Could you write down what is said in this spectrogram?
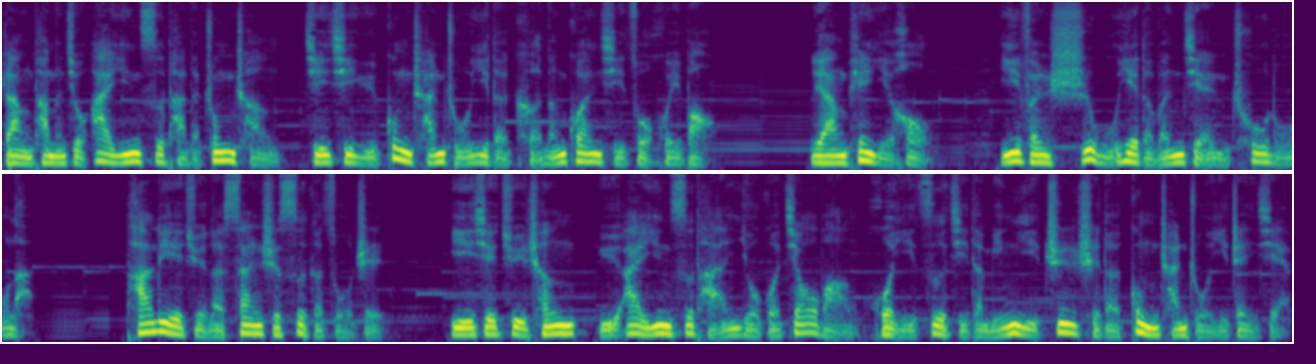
让他们就爱因斯坦的忠诚及其与共产主义的可能关系做汇报。两天以后，一份十五页的文件出炉了，他列举了三十四个组织。一些据称与爱因斯坦有过交往或以自己的名义支持的共产主义阵线，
